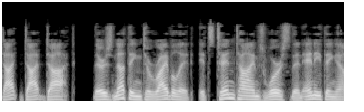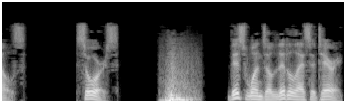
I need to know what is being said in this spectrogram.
Dot dot dot. There's nothing to rival it, it's ten times worse than anything else. Source. This one's a little esoteric,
